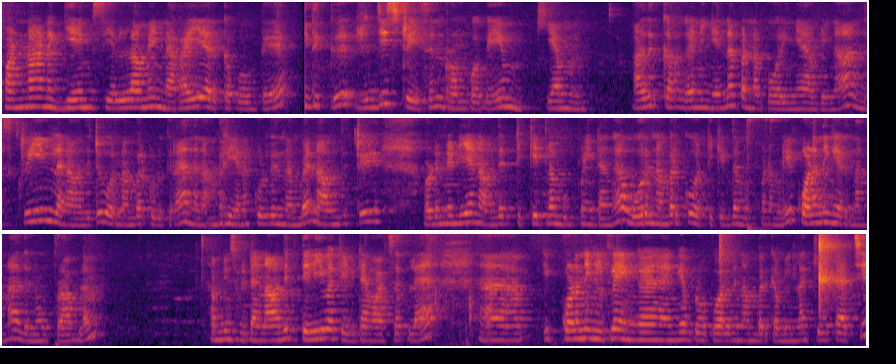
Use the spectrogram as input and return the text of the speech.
ஃபன்னான கேம்ஸ் எல்லாமே நிறைய இருக்க போகுது. இதுக்கு ரிஜிஸ்ட்ரேஷன் ரொம்பவே முக்கியம். அதுக்காக நீங்கள் என்ன பண்ண போகிறீங்க அப்படின்னா அந்த ஸ்க்ரீனில் நான் வந்துட்டு ஒரு நம்பர் கொடுக்குறேன். அந்த நம்பர் எனக்கு கொடுத்த நம்பர் நான் வந்துட்டு உடனடியாக நான் வந்து டிக்கெட்லாம் புக் பண்ணிட்டாங்க. ஒரு நம்பருக்கு ஒரு டிக்கெட் தான் புக் பண்ண முடியும். குழந்தைங்க இருந்தாங்கன்னா அது நோ ப்ராப்ளம் அப்படின்னு சொல்லிட்டாங்க. நான் வந்துட்டு தெளிவாக கேட்டுட்டேன் வாட்ஸ்அப்பில் இப்போ குழந்தைங்களுக்குலாம் எங்கே எங்கே ப்ரோ போகிறது நம்பருக்கு அப்படின்லாம் கேட்டாச்சு.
